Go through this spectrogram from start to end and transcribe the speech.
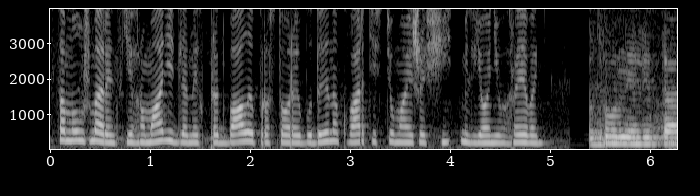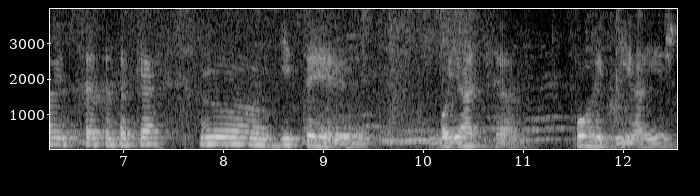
Саме у Жмеринській громаді для них придбали просторий будинок вартістю майже 6 мільйонів гривень. Дрони літають, все це таке. Ну, діти бояться, погріб бігаєш,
